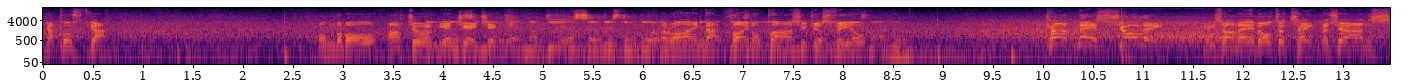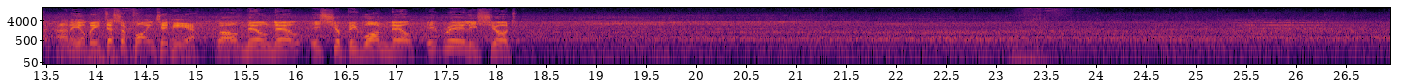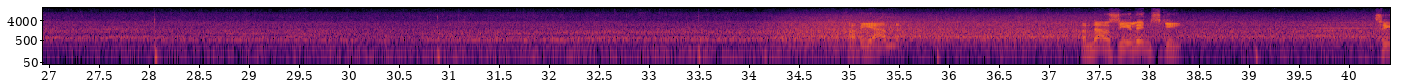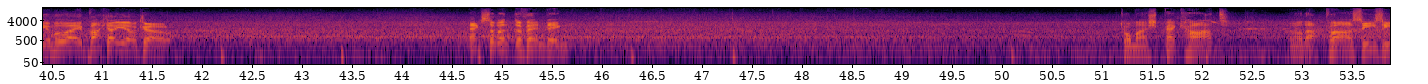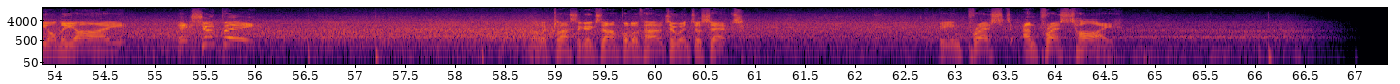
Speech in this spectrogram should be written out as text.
Kapustka. On the ball, Artur Jędrzejczyk. Well, they're eyeing that final pass, you just feel. Can't miss, surely! He's unable to take the chance, and he'll be disappointed here. Well, nil-nil. It should be 1-0. It really should. Fabian. And now Zielinski. Tiémoué Bakayoko. Excellent defending. Tomasz Pekhart. Oh, that pass easy on the eye. It should be! Well, a classic example of how to intercept. Being pressed and pressed high.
